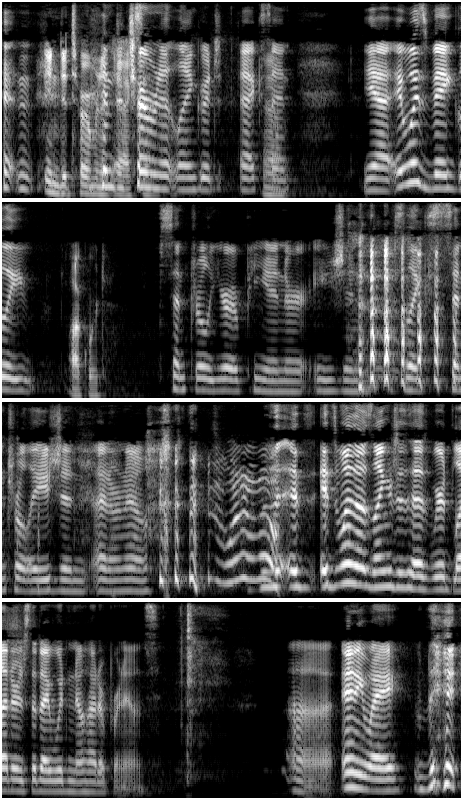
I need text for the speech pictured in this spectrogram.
either. indeterminate, accent. indeterminate language accent. Yeah. it was vaguely Awkward. Central European or Asian. it's like Central Asian. I don't know. I don't know. It's it's one of those languages that has weird letters that I wouldn't know how to pronounce. Uh, anyway, they,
